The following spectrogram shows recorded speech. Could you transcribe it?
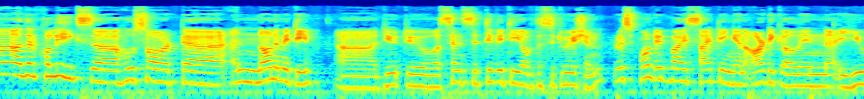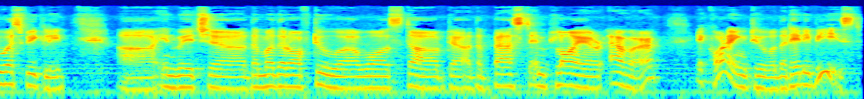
Uh, other colleagues uh, who sought uh, anonymity uh, due to sensitivity of the situation responded by citing an article in Us Weekly uh, in which uh, the mother of two was dubbed the best employer ever according to the Daily Beast.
